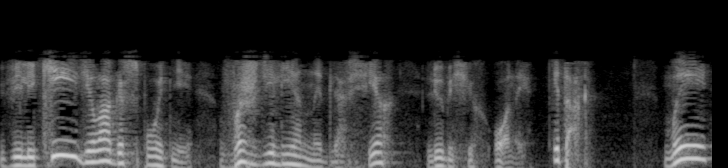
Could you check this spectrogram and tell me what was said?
Великие дела Господни, вожделенны для всех любящих оны. Итак, мы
